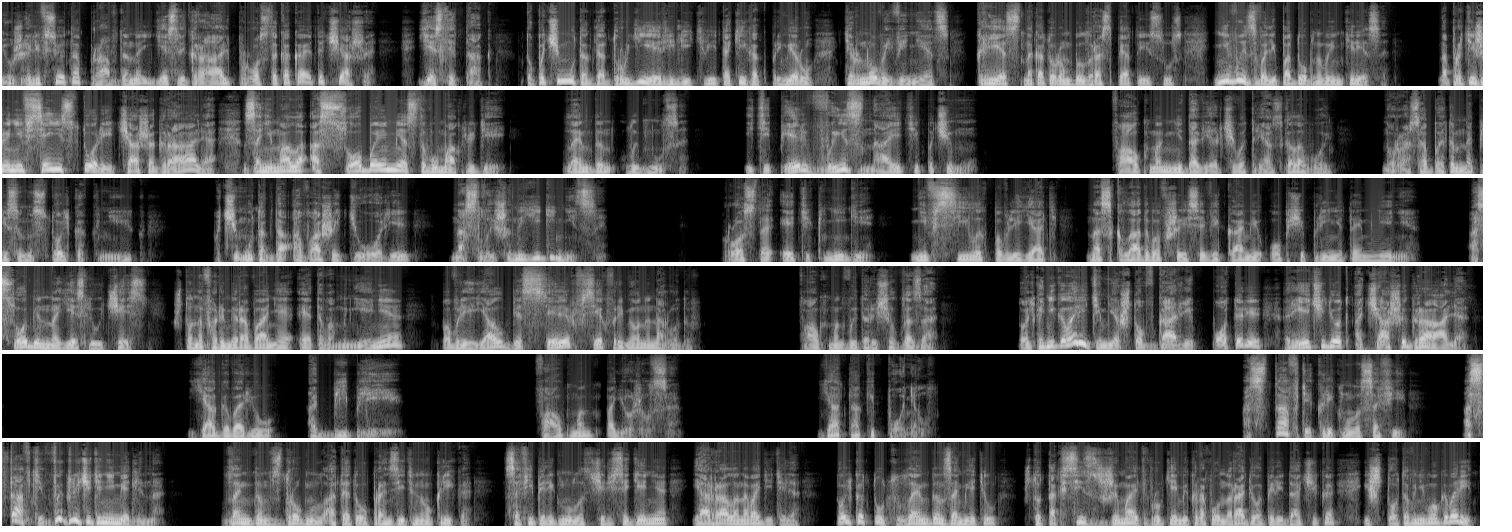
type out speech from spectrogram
Неужели все это оправдано, если Грааль просто какая-то чаша? Если так, то почему тогда другие реликвии, такие как, к примеру, терновый венец, крест, на котором был распят Иисус, не вызвали подобного интереса? На протяжении всей истории чаша Грааля занимала особое место в умах людей. Лэндон улыбнулся. И теперь вы знаете почему. Фалкман недоверчиво тряс головой. Но раз об этом написано столько книг, почему тогда о вашей теории наслышаны единицы? Просто эти книги не в силах повлиять на складывавшееся веками общепринятое мнение, особенно если учесть, что на формирование этого мнения повлиял бестселлер всех времен и народов. Фаукман вытаращил глаза. «Только не говорите мне, что в Гарри Поттере речь идет о чаше Грааля». «Я говорю о Библии». Фаукман поежился. «Я так и понял». «Оставьте!» — крикнула Софи. «Оставьте! Выключите немедленно!» Лэнгдон вздрогнул от этого пронзительного крика. Софи перегнулась через сиденье и орала на водителя — только тут Лэндон заметил, что таксист сжимает в руке микрофон радиопередатчика и что-то в него говорит.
